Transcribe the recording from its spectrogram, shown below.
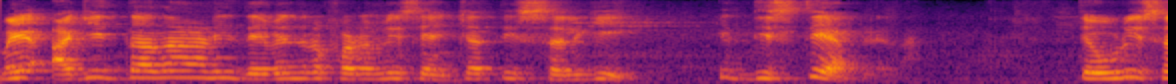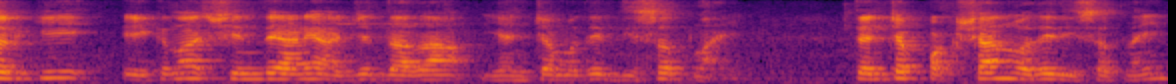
म्हणजे अजितदादा आणि देवेंद्र फडणवीस यांच्यातली सलगी ही दिसते आपल्याला. तेवढी सलगी एकनाथ शिंदे आणि अजितदादा यांच्यामध्ये दिसत नाही. त्यांच्या पक्षांमध्ये दिसत नाही.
